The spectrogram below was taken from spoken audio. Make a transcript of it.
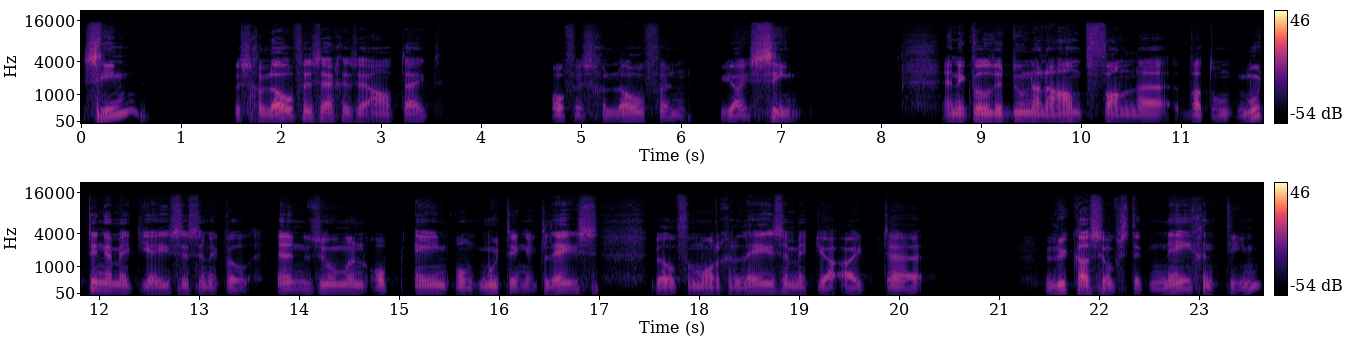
Zien is geloven, zeggen ze altijd, of is geloven juist zien. En ik wil dit doen aan de hand van uh, wat ontmoetingen met Jezus en ik wil inzoomen op één ontmoeting. Ik lees, wil vanmorgen lezen met je uit uh, Lucas hoofdstuk 19,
